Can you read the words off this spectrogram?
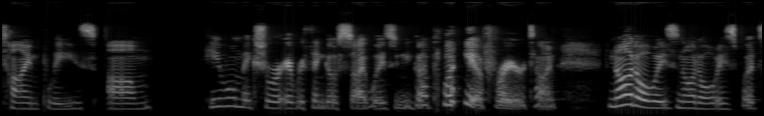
time, please, um, he will make sure everything goes sideways and you got plenty of Freyr time. Not always, not always, but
